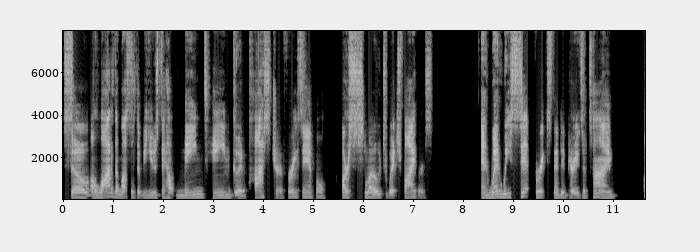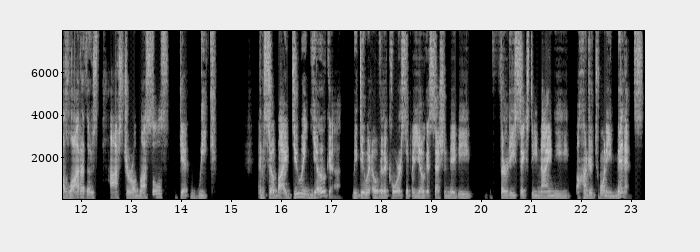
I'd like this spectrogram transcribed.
So, a lot of the muscles that we use to help maintain good posture, for example, are slow twitch fibers. And when we sit for extended periods of time, a lot of those postural muscles get weak. And so by doing yoga, we do it over the course of a yoga session, maybe 30, 60, 90, 120 minutes.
